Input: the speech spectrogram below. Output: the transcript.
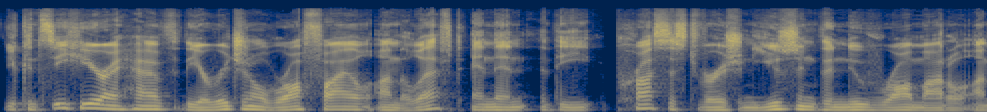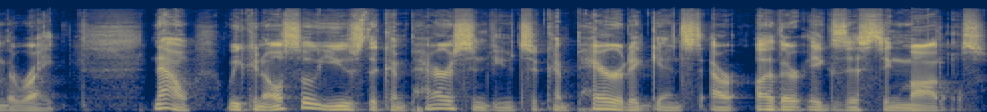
You can see here I have the original RAW file on the left and then the processed version using the new RAW model on the right. Now, we can also use the comparison view to compare it against our other existing models.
